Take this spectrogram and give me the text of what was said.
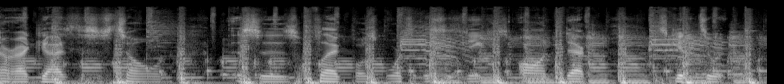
Alright, guys, this is Tone. This is Flagpost Sports, and this is Yankees on deck. Let's get into it.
